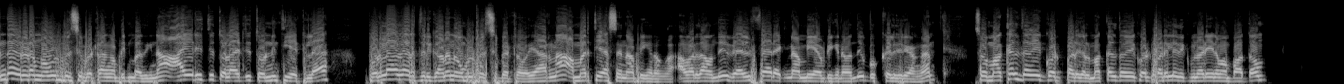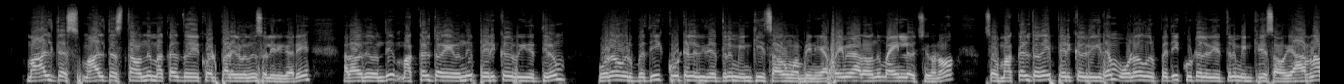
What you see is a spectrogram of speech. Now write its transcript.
எந்த வருடம் நோபல் பரிசு பெற்றாங்க அப்படின்னு பார்த்தீங்கன்னா ஆயிரத்தி தொள்ளாயிரத்தி தொண்ணூற்றி எட்டில் பொருளாதாரத்திற்கான நோபல் பரிசு பெற்றவர். யாருன்னா அமர்த்தியா சென் அப்படிங்கிறவங்க. அவர் தான் வந்து வெல்ஃபேர் எக்கனாமி அப்படிங்கிற வந்து புக் எழுதியிருக்காங்க. ஸோ மக்கள் தொகை கோட்பாடுகள் மக்கள் தொகை கோட்பாடுகள் இதுக்கு முன்னாடி நம்ம பார்த்தோம். மால்தஸ் மால்தஸ் தான் வந்து மக்கள் தொகை கோட்பாடுகள் வந்து சொல்லியிருக்காரு. அதாவது வந்து மக்கள் தொகை வந்து பெருக்கல் விகிதத்திலும் உணவு உற்பத்தி கூட்டல் விகிதத்திலும் இன்க்ரீஸ் ஆகும் அப்படின்னு. எப்பயுமே அதை வந்து மைண்டில் வச்சுக்கணும். ஸோ மக்கள் தொகை பெருக்கல் விகிதம் உணவு உற்பத்தி கூட்டல் விகிதத்திலும் இன்க்ரீஸ் ஆகும். யாருன்னா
